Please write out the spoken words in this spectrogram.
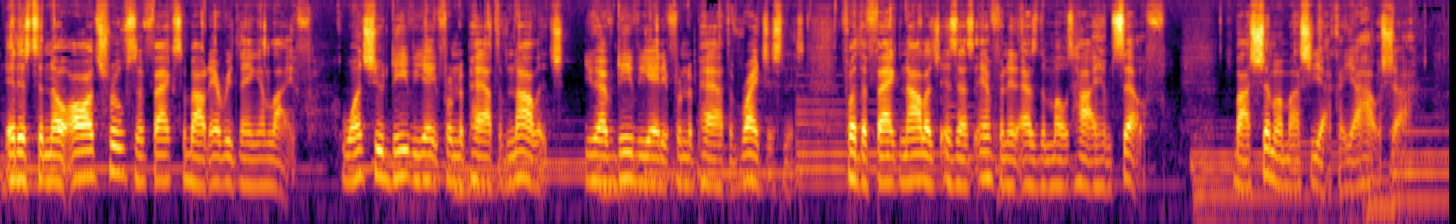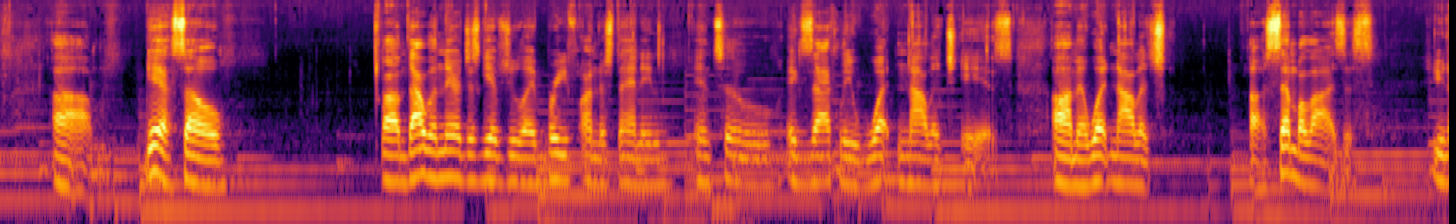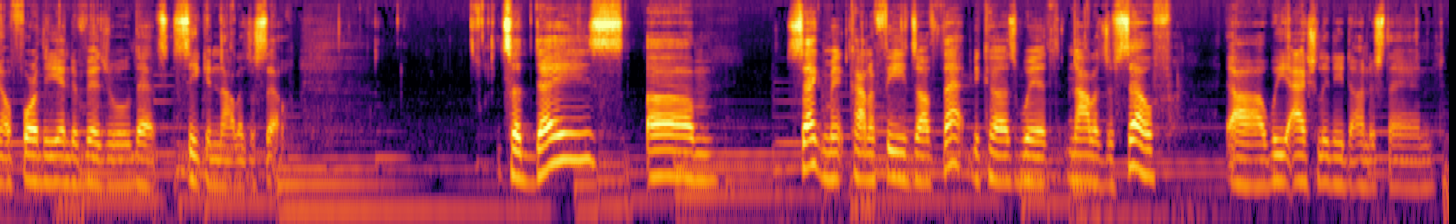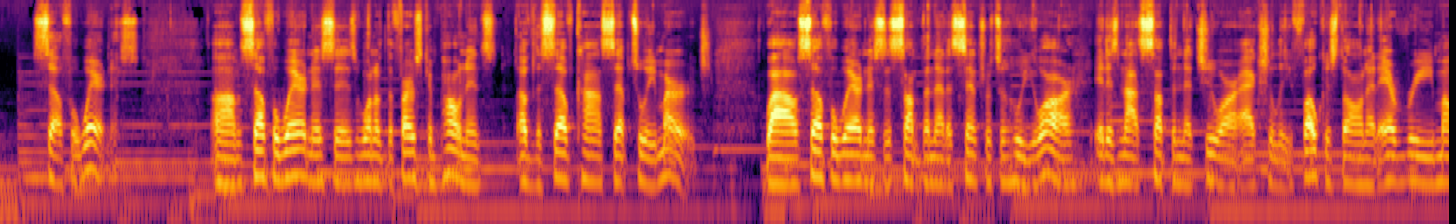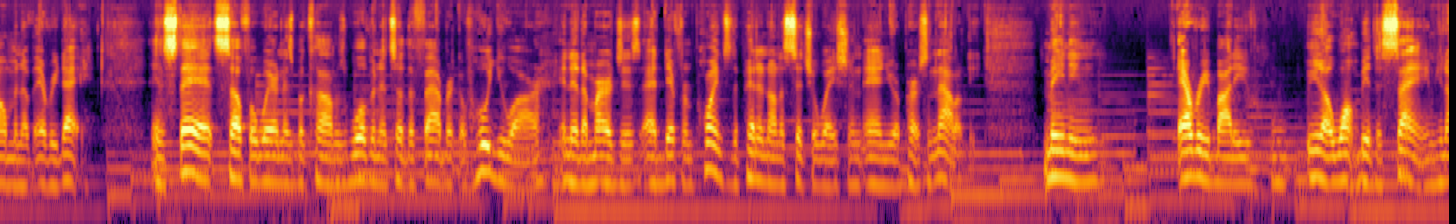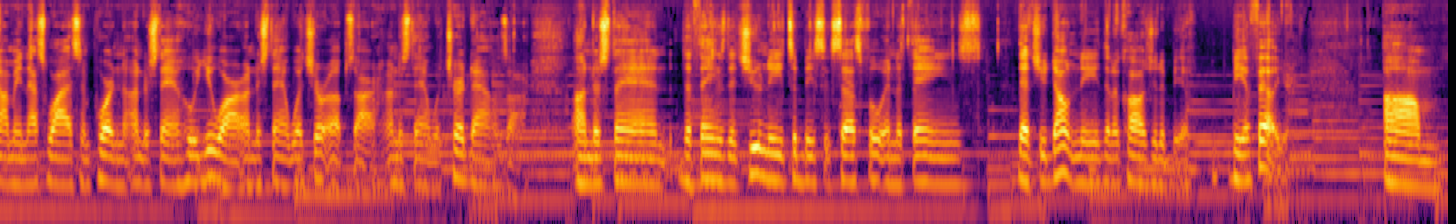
It is to know all truths and facts about everything in life. Once you deviate from the path of knowledge, you have deviated from the path of righteousness. For the fact knowledge is as infinite as the Most High Himself. By Shema Mashiach Yahusha. Um, yeah, so Um, that one there just gives you a brief understanding into exactly what knowledge is um, and what knowledge uh, symbolizes, you know, for the individual that's seeking knowledge of self. Today's um, segment kind of feeds off that because with knowledge of self, uh, we actually need to understand self awareness. Um, self awareness is one of the first components of the self concept to emerge. While self awareness is something that is central to who you are, it is not something that you are actually focused on at every moment of every day. Instead, self awareness becomes woven into the fabric of who you are and it emerges at different points depending on the situation and your personality. Meaning, everybody you know won't be the same. You know i mean? That's why it's important to understand who you are understand what your ups are understand what your downs are understand the things that you need to be successful and the things that you don't need that'll cause you to be a, be a failure. Um,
